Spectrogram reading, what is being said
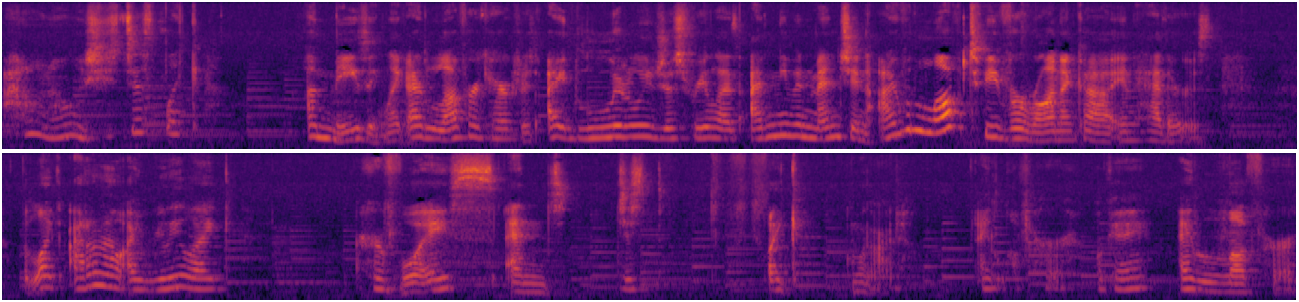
I don't know, she's just like amazing. Like I love her characters. I literally just realized I didn't even mention I would love to be Veronica in Heathers. But like I don't know, I really like her voice and just like oh my god. I love her, okay? I love her.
